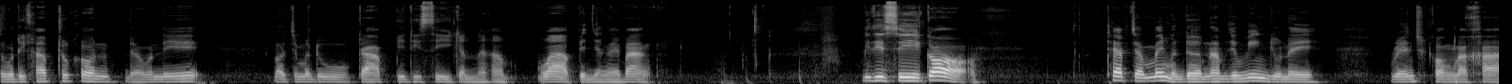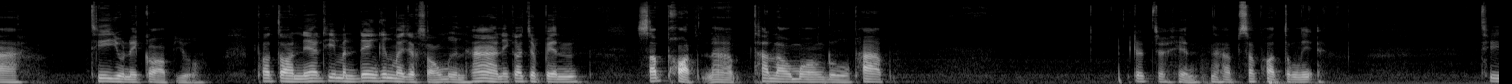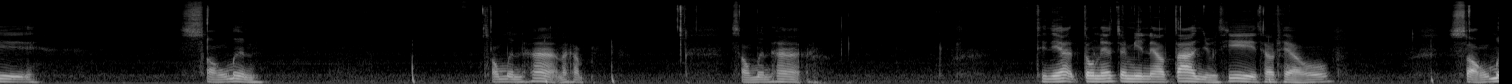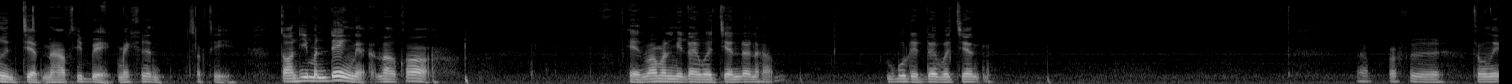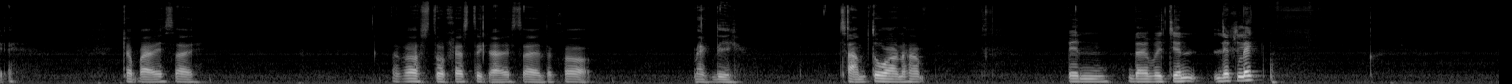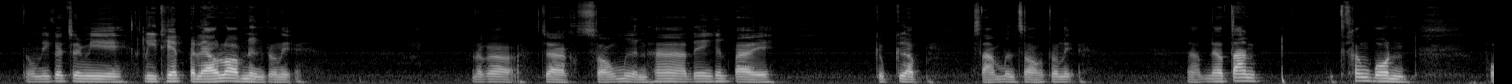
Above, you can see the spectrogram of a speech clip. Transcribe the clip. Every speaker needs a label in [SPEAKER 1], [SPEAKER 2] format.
[SPEAKER 1] สวัสดีครับทุกคนเดี๋ยววันนี้เราจะมาดูกราฟ BTC กันนะครับ ว่าเป็นยังไงบ้าง BTC ก็แทบจะไม่เหมือนเดิมนะครับ ยังวิ่งอยู่ใน range ของราคาที่อยู่ในกรอบอยู่ เพราะตอนนี้ที่มันเด้งขึ้นมาจาก 25,000นี่ก็จะเป็น support นะครับ ถ้าเรามองดูภาพ ก็จะเห็นนะครับ support ตรงนี้ ที่สองหมื่นสองหมื่นห้านะครับสองหมื่นห้าทีเนี้ยตรงเนี้ยจะมีแนวต้านอยู่ที่แถวแถวสองหมื่นเจ็ดนะครับ ที่เบรกไม่ขึ้นสักที ตอนที่มันเด้งเนี่ยเราก็ เห็นว่ามันมี divergence ด้วยนะครับ bullet divergence นครับก็คือ ตรงนี้กับ RSI แล้วก็ stochastic RSI แล้วก็ MACD สามตัวนะครับ เป็น divergent เล็กๆ ตรงนี้ก็จะมี retest ไปแล้วรอบหนึ่งตรงนี้ แล้วก็จากสองหมื่นห้าเด้งขึ้นไปเกือบเกือบสามหมื่นสองตรงนี้นะครับแนวต้านข้างบน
